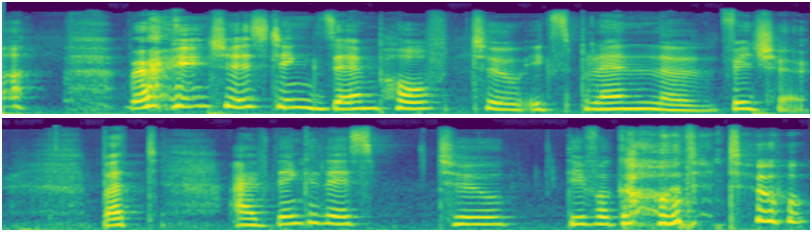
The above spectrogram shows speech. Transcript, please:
Very interesting example to explain the feature. But I think it's too difficult to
